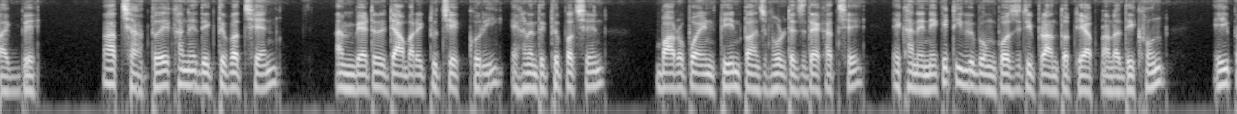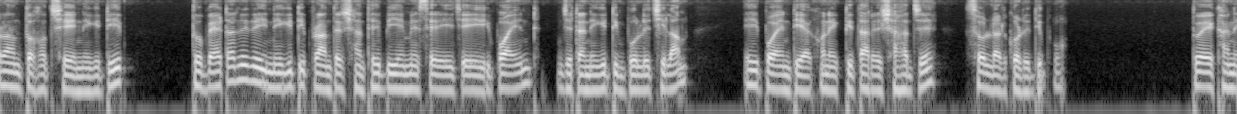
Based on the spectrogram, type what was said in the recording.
লাগবে। আচ্ছা তো এখানে দেখতে পাচ্ছেন, আমি ব্যাটারিটা আবার একটু চেক করি। এখানে দেখতে পাচ্ছেন, বারো পয়েন্ট তিন পাঁচ ভোল্টেজ দেখাচ্ছে। এখানে নেগেটিভ এবং পজিটিভ প্রান্তটি আপনারা দেখুন। এই প্রান্ত হচ্ছে নেগেটিভ তো ব্যাটারির এই নেগেটিভ প্রান্তের সাথে বিএমএসের এই যে পয়েন্ট যেটা নেগেটিভ বলেছিলাম, এই পয়েন্টটি এখন একটি তারের সাহায্যে সোল্ডার করে দিব। তো এখানে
